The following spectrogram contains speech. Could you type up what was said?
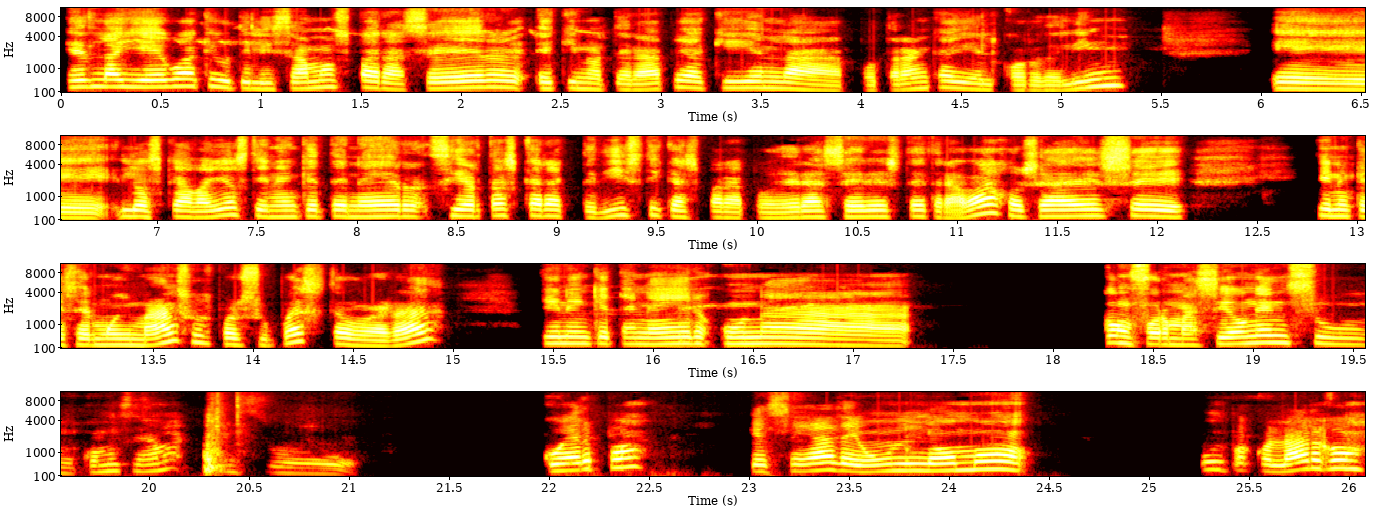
es la yegua que utilizamos para hacer equinoterapia aquí en la Potranca y el Cordelín. Eh, los caballos tienen que tener ciertas características para poder hacer este trabajo, o sea, es, eh, tienen que ser muy mansos, por supuesto, ¿verdad? Tienen que tener una conformación en su, ¿cómo se llama? En su cuerpo, que sea de un lomo un poco largo,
